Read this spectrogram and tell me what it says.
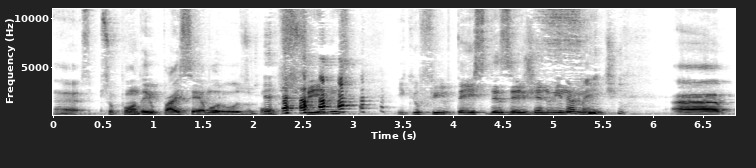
é, supondo aí o pai ser amoroso com os filhos e que o filho tem esse desejo genuinamente. Ah,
